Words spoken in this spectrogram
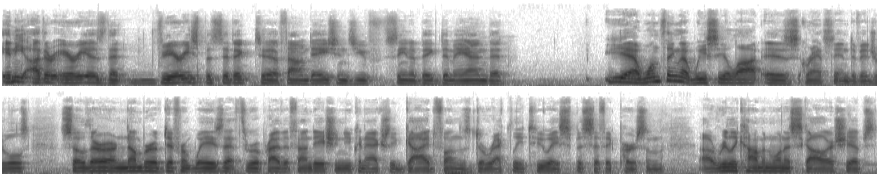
Any other areas that very specific to foundations you've seen a big demand that yeah, one thing that we see a lot is grants to individuals. So there are a number of different ways that through a private foundation you can actually guide funds directly to a specific person. A really common one is scholarships.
